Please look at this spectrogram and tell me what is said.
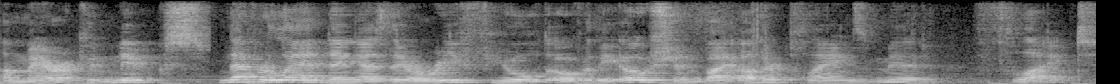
American nukes, never landing as they were refueled over the ocean by other planes mid flight,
